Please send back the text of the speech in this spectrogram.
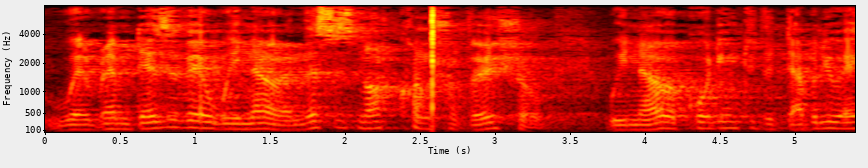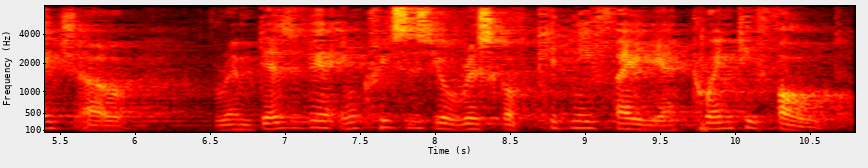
Where remdesivir, we know, and this is not controversial, we know according to the WHO, remdesivir increases your risk of kidney failure 20 fold.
